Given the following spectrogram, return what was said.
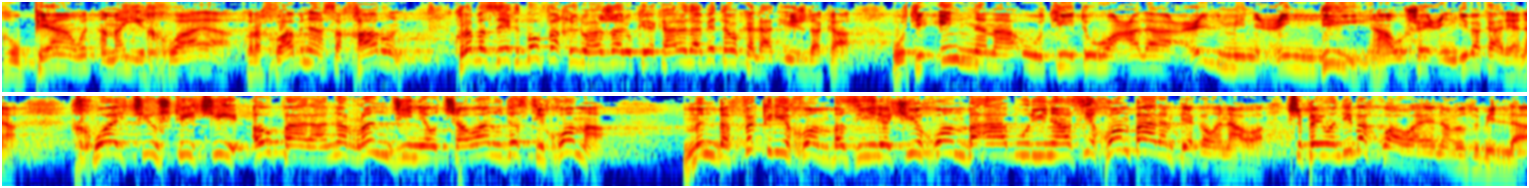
و پێیان وت ئەمە هی خوایە، کوڕە خوا بناسە قاڕوون، کوڕە بەس زێکت بەو فەقیر و هەژار و کرێکارەدا بێتەوە کە لات ئیش دەکا، وتی انما اوتیته علی علم عندی، ها وشەی عیندی بەکارهێنا. خوای چی و شتی چی ئەو پارانە ڕەنجی نێوچاوان و دەستی خۆمە من بە فکری خۆم بە زیرەکی خۆم بە ئابووری ناسی خۆم پارەم پێکەوە ناوە چ پەیوەندی بەخواوە هەیە نەعوذ باللە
